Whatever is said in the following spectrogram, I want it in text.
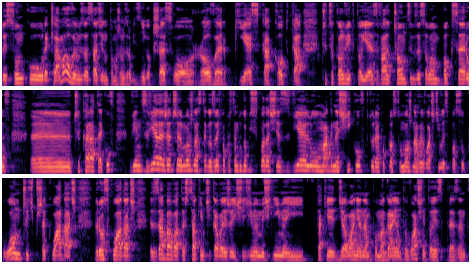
rysunku reklamowym w zasadzie, no to możemy zrobić z niego krzesło, rower, pieska, kotka, czy cokolwiek to jest, walczący walczących ze sobą bokserów czy karateków, więc wiele rzeczy można z tego zrobić. Po prostu ten długopis składa się z wielu magnesików, które po prostu można we właściwy sposób łączyć, przekładać, rozkładać. Zabawa też całkiem ciekawa, jeżeli siedzimy, myślimy i takie działania nam pomagają, to właśnie to jest prezent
